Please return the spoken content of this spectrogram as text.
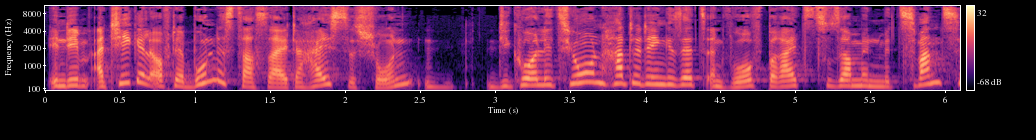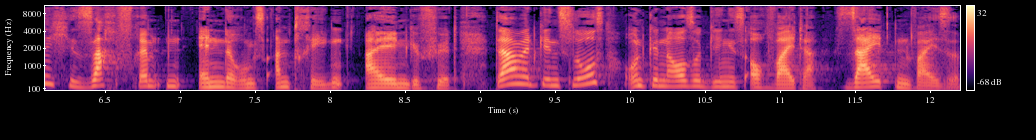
In dem Artikel auf der Bundestagsseite heißt es schon, die Koalition hatte den Gesetzentwurf bereits zusammen mit 20 sachfremden Änderungsanträgen eingeführt. Damit ging's los und genauso ging es auch weiter, seitenweise.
